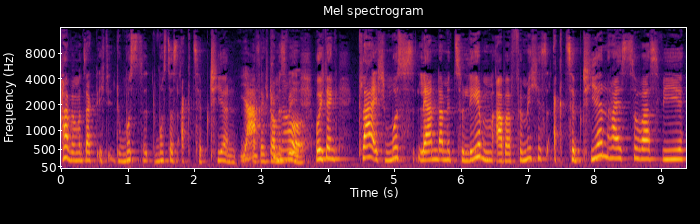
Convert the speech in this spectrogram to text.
ja, wenn man sagt, ich, du, musst, du musst das akzeptieren, ja, dass er gestorben genau. ist. Wo ich denke, klar, ich muss lernen, damit zu leben, aber für mich ist akzeptieren heißt sowas wie,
